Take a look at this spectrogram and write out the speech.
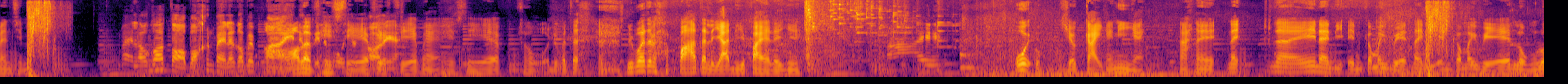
ม่นๆใช่ไหมไม่เราก็ต่อบล็อกขึ้นไปแล้วก็ไปอ๋ปลายอแบบเพดี๋ยวย์เซฟต่อเพลยย์ไงเซฟไงเพย์เซฟโถหรือว่าจะหรือว่าจะแบบฟ้าแต่ระยะนี้ไปอะไรอย่างงี้ปลายโอ้ยโอ้โหเขียวไก่นั่งนี่ไงอะในในในในดีเอ็นก็ไม่เวสในดีเอ็นก็ไม่เวสลงโล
